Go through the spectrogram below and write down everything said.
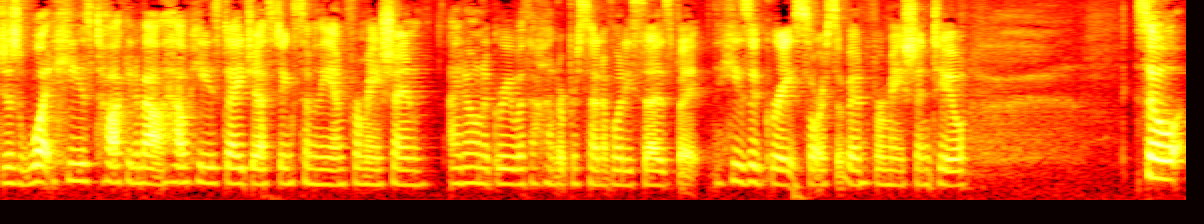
just what he's talking about, how he's digesting some of the information. I don't agree with 100% of what he says, but he's a great source of information too. So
